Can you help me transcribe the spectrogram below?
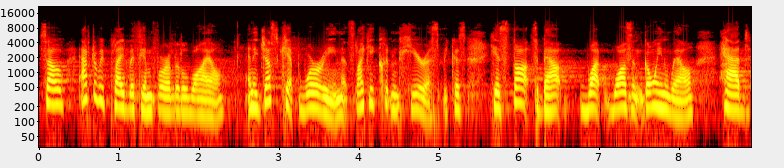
So after we played with him for a little while and he just kept worrying. It's like he couldn't hear us because his thoughts about what wasn't going well had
